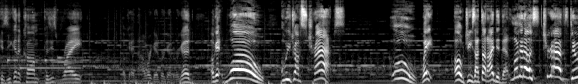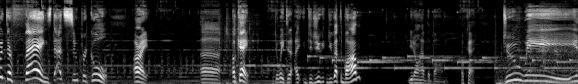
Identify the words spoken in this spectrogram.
is he gonna come? Cause he's right. Okay, now we're good. We're good. We're good. Okay. Whoa! Oh, he drops traps. Ooh, wait. Oh, geez, I thought I did that. Look at those traps, dude. They're fangs. That's super cool. All right. Uh, okay. Do wait. Did I? Did you? You got the bomb? You don't have the bomb. Okay. Do we?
